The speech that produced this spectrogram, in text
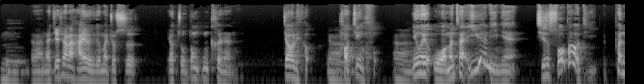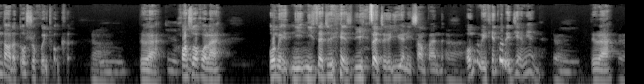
嗯。嗯。对吧？那接下来还有一个嘛，就是要主动跟客人交流嗯，套近乎。嗯。因为我们在医院里面，其实说到底碰到的都是回头客，啊嗯。对不对？话说回来，我每你你在这边你在这个医院里上班的，啊我们每天都得见面的，对。嗯。对不对？对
